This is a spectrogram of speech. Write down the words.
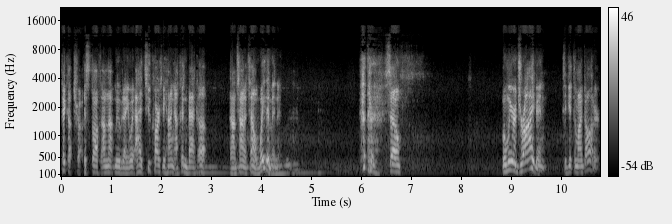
pickup truck. Pissed off, I'm not moving anyway. I had two cars behind me. I couldn't back up. And I'm trying to tell him, wait a minute. so when we were driving to get to my daughter,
